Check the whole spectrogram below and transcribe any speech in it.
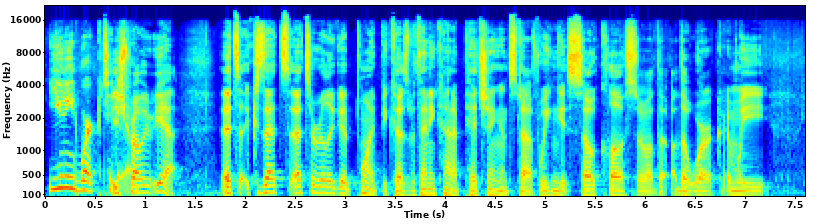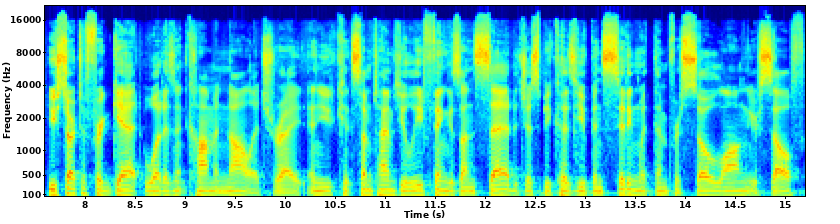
you need work to You do. probably yeah. That's because that's that's a really good point because with any kind of pitching and stuff, we can get so close to the the work and we you start to forget what isn't common knowledge, right? And you can sometimes you leave things unsaid just because you've been sitting with them for so long yourself.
